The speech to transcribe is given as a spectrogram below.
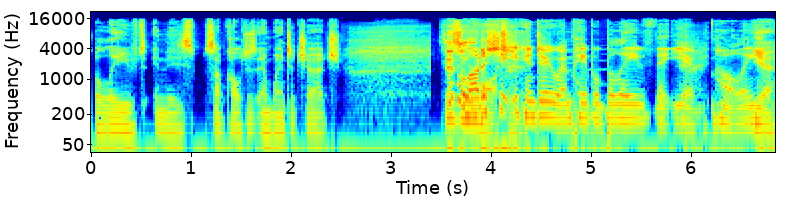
believed in these subcultures and went to church. There's, a lot, of shit you can do when people believe that you're holy. Yeah,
